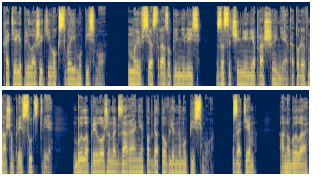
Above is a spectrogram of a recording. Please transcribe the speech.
хотели приложить его к своему письму. Мы все сразу принялись за сочинение прошения, которое в нашем присутствии было приложено к заранее подготовленному письму. Затем оно было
